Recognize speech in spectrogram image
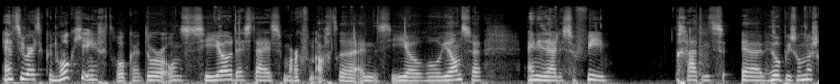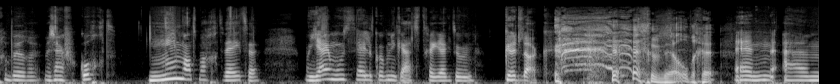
en toen werd ik een hokje ingetrokken door onze CEO destijds, Mark van Achteren en de CEO Roel Jansen. En die zeiden, Sophie, er gaat iets eh, heel bijzonders gebeuren. We zijn verkocht. Niemand mag het weten. Maar jij moet het hele communicatietraject doen. Good luck. Geweldig, hè? En ehm,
